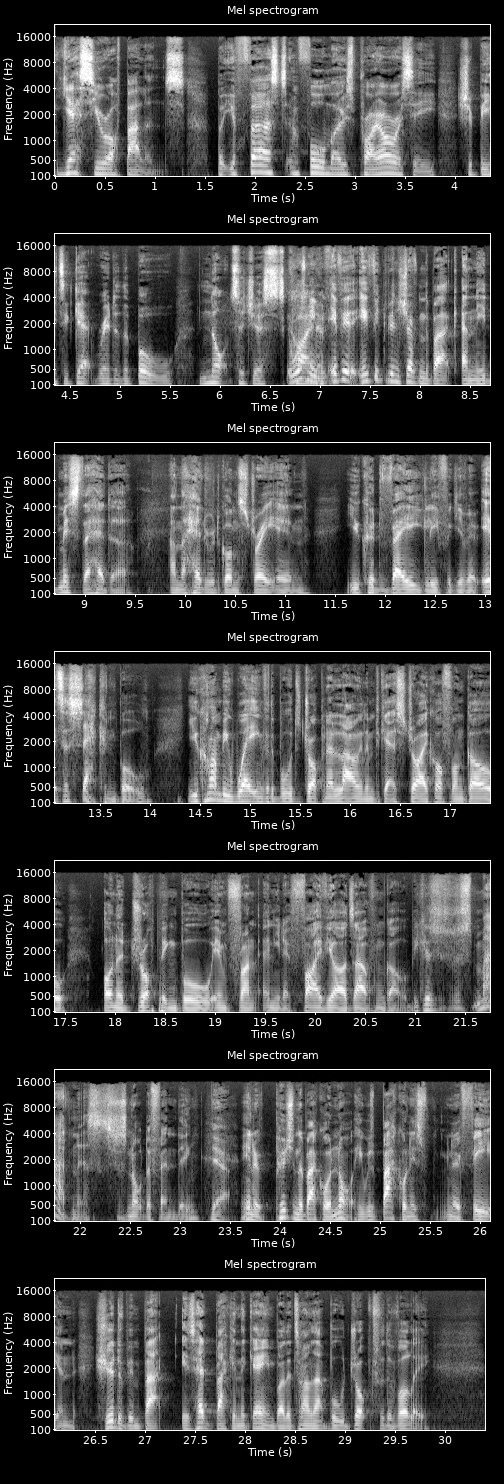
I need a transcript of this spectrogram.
Yes, you're off balance, but your first and foremost priority should be to get rid of the ball, not to just It wasn't even of. if it, if he'd been shoved in the back and he'd missed the header and the header had gone straight in, you could vaguely forgive him. It's a second ball. You can't be waiting for the ball to drop and allowing them to get a strike off on goal on a dropping ball in front and you know five yards out from goal because it's just madness. It's just not defending. Yeah. you know pushing the back or not, he was back on his you know feet and should have been back his head back in the game by the time that ball dropped for the volley.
